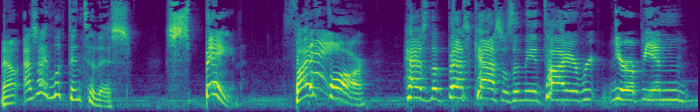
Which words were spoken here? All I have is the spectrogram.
Now, as I looked into this, Spain, by far, has the best castles in the entire re- European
